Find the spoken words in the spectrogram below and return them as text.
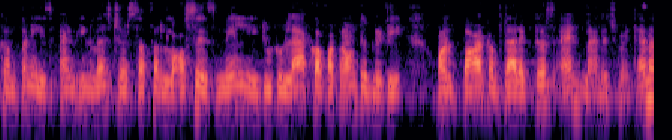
companies and investors suffer losses mainly due to lack of accountability on part of directors and management है ना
